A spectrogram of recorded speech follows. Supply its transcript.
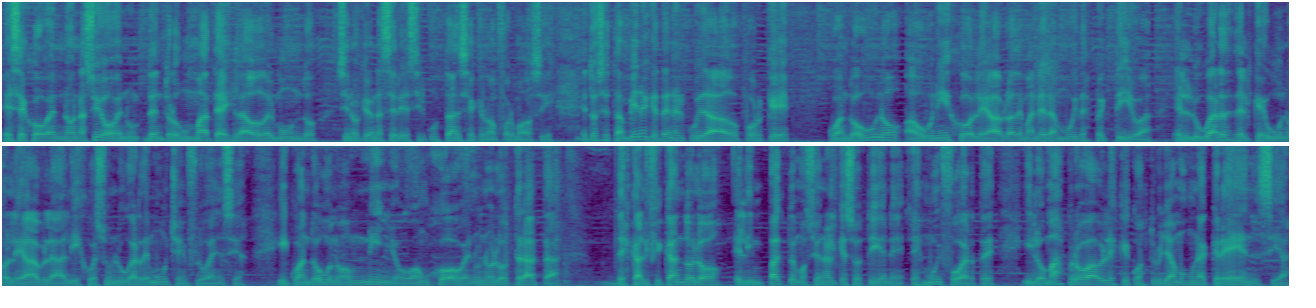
Ese joven no nació en un- dentro de un mate aislado del mundo, sino que hay una serie de circunstancias que lo han formado así. Entonces también hay que tener cuidado porque cuando uno a un hijo le habla de manera muy despectiva, el lugar desde el que uno le habla al hijo es un lugar de mucha influencia. Y cuando uno a un niño o a un joven uno lo trata descalificándolo, el impacto emocional que eso tiene es muy fuerte y lo más probable es que construyamos una creencia,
